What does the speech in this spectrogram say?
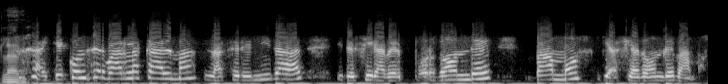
Entonces hay que conservar la calma, la serenidad y decir, a ver, ¿por dónde vamos y hacia dónde vamos?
